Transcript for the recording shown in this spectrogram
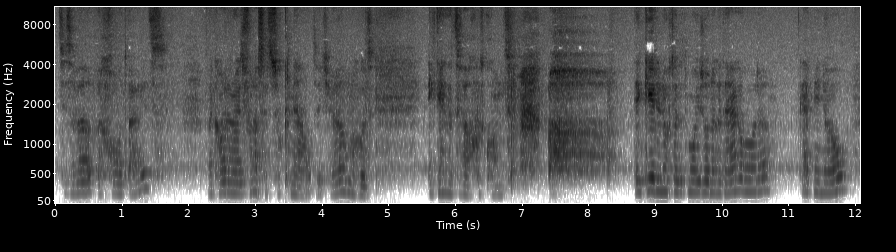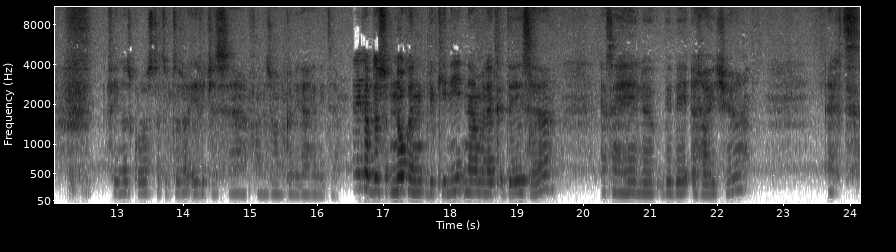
Het ziet er wel groot uit. Maar ik hou er nooit van als het zo knelt, weet je wel. Maar goed, ik denk dat het wel goed komt. Maar, oh. Denken jullie nog dat het mooie zonnige dagen worden? Let me know fingers crossed dat we toch nog eventjes uh, van de zon kunnen gaan genieten. En ik heb dus nog een bikini, namelijk deze. Echt een heel leuk bb ruitje. Echt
